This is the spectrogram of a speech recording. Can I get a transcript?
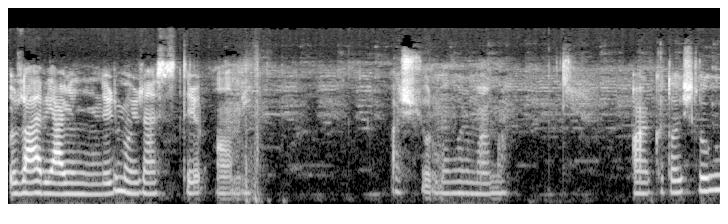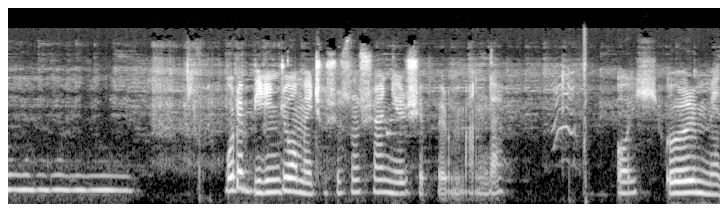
özel bir yerden indirdim. O yüzden siz direkt almayın. Başlıyorum umarım ölmem. Arkadaşlar. Bu arada birinci olmaya çalışıyorsunuz. Şu an yarış yapıyorum ben de. Oy ölme.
